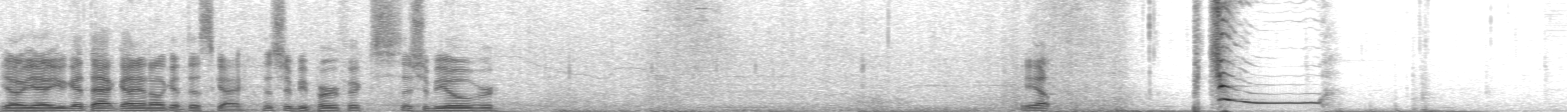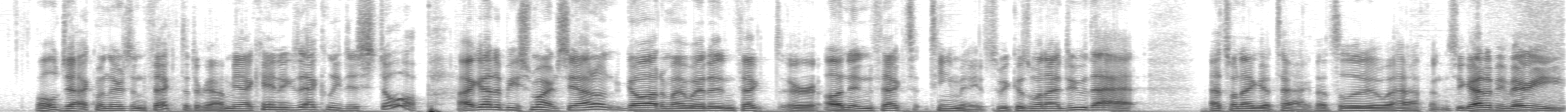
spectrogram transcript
Yo, yeah, you get that guy and I'll get this guy. This should be perfect. This should be over. Yep. Well, Jack, when there's infected around me, I can't exactly just stop. I gotta be smart. See, I don't go out of my way to infect or uninfect teammates because when I do that, that's when I get tagged. That's literally what happens. You gotta be very,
